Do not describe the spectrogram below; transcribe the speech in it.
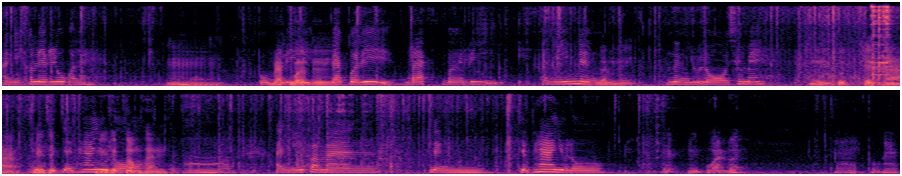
อันนี้เขาเรียกลูกอะไรอืมบลูเบอร์รี่ Blackberry แบล็คเบอร์รี่แบล็คเบอร์รี่ อันนี้หนึ่งแบบนี้หนึ่งยูโรใช่ไหมหนึ่งจุดเจ็ดห้าหนึ่งจุดเจ็ดห้าหนึ่ยูงโรสิบสองแผ่นอ๋อ อันนี้ประมาณ หนึ่งจุดห้ายูโรเอ๊ะมีปูอัดด้วย ใช่ปุ๊กอัด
